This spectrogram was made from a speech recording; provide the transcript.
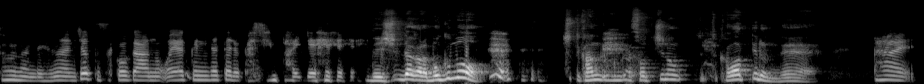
そうなんですね。ちょっとそこが、あの、お役に立てるか心配で。で、しだから僕も、ちょっと感覚がそっちの変わってるんで、はい。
